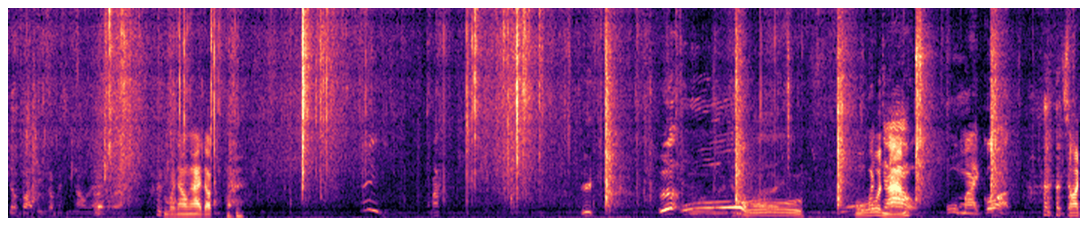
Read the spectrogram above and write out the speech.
เจ้าฟาดถึงก็ไม่สีเนาเลยบ่เอาง่ายดอก เออโอ้ โอ้ โอ้ พระเจ้า น้โอ้ my god ซอด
